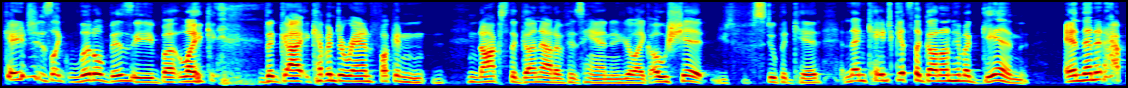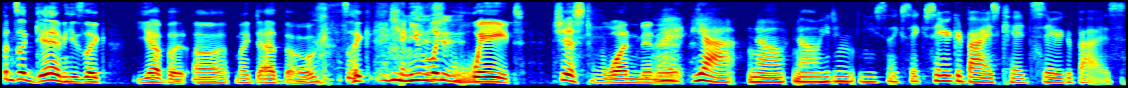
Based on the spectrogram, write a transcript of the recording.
Cage is like little busy, but like the guy Kevin Durand fucking knocks the gun out of his hand, and you're like, oh shit, you stupid kid. And then Cage gets the gun on him again, and then it happens again. He's like, yeah, but uh, my dad though. It's like, can you like wait just one minute? Right. Yeah. No, no, he didn't. He's like, say, say your goodbyes, kids. Say your goodbyes.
